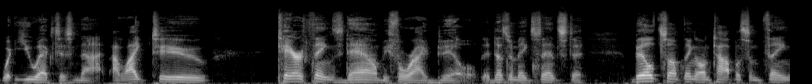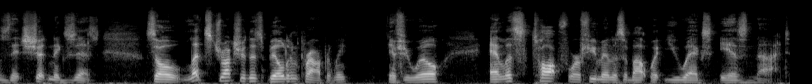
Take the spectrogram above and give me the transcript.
what UX is not? I like to tear things down before I build. It doesn't make sense to build something on top of some things that shouldn't exist. So let's structure this building properly, if you will, and let's talk for a few minutes about what UX is not.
